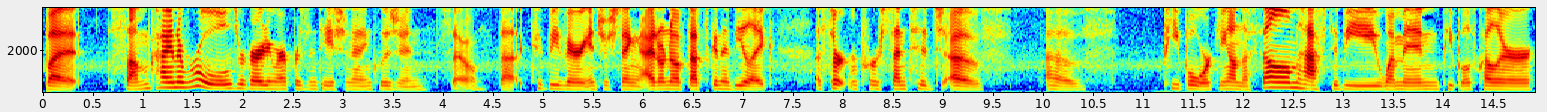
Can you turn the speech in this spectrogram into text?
but some kind of rules regarding representation and inclusion. So that could be very interesting. I don't know if that's going to be like a certain percentage of of people working on the film have to be women, people of color,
